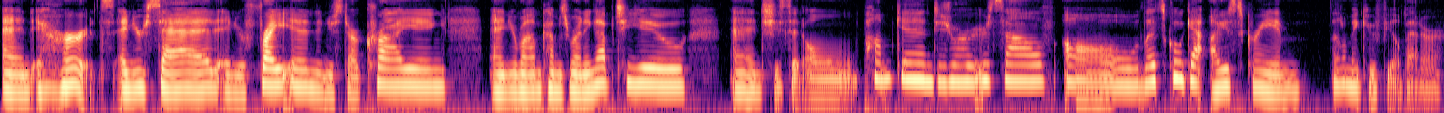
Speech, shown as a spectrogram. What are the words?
and it hurts and you're sad and you're frightened and you start crying and your mom comes running up to you and she said, "Oh, pumpkin, did you hurt yourself? Oh, let's go get ice cream. That'll make you feel better."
